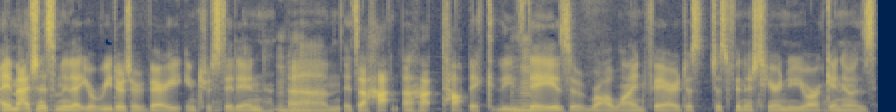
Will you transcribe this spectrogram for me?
I imagine it's something that your readers are very interested in. Um, it's a hot, a hot topic these days. A raw wine fair just, just finished here in New York, and it was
